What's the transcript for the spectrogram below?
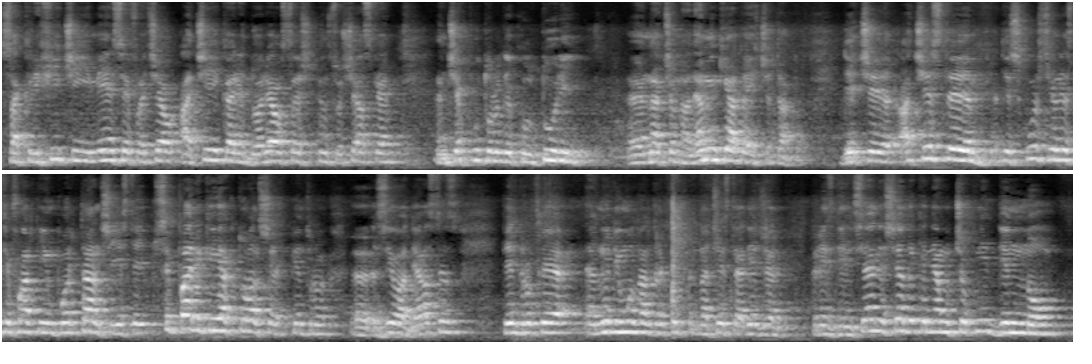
Sacrificii imense făceau acei care doreau să-și însușească începutul de culturii naționale. Am încheiat aici citatul. Deci acest discurs el este foarte important și este, se pare că e actual și pentru ziua de astăzi, pentru că nu de mult am trecut prin aceste alegeri prezidențiale și iată că ne-am ciocnit din nou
